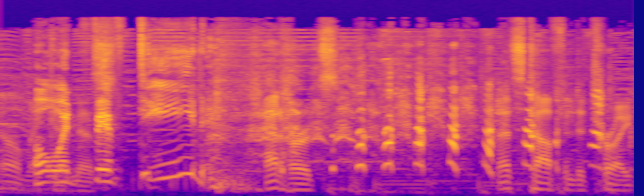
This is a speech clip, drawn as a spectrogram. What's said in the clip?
Oh my Oh, and goodness. 15. That hurts. That's tough in Detroit.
